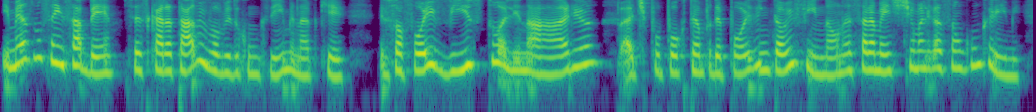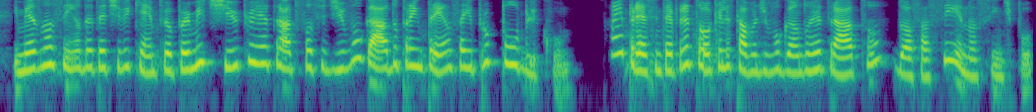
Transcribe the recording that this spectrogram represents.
E mesmo sem saber se esse cara estava envolvido com um crime, né? Porque ele só foi visto ali na área, é, tipo, pouco tempo depois. Então, enfim, não necessariamente tinha uma ligação com o crime. E mesmo assim, o detetive Campbell permitiu que o retrato fosse divulgado para a imprensa e para o público. A imprensa interpretou que eles estavam divulgando o retrato do assassino, assim, tipo,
